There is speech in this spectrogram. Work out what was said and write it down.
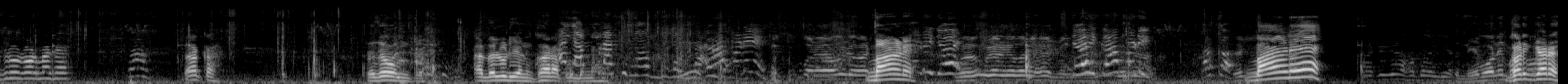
જગરૂ રોડમાં કાકા તો જો મિત્રો આ ગલુડિયાનું ઘર આપણું બને. બાણે બાણે બાણે ક્યારે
